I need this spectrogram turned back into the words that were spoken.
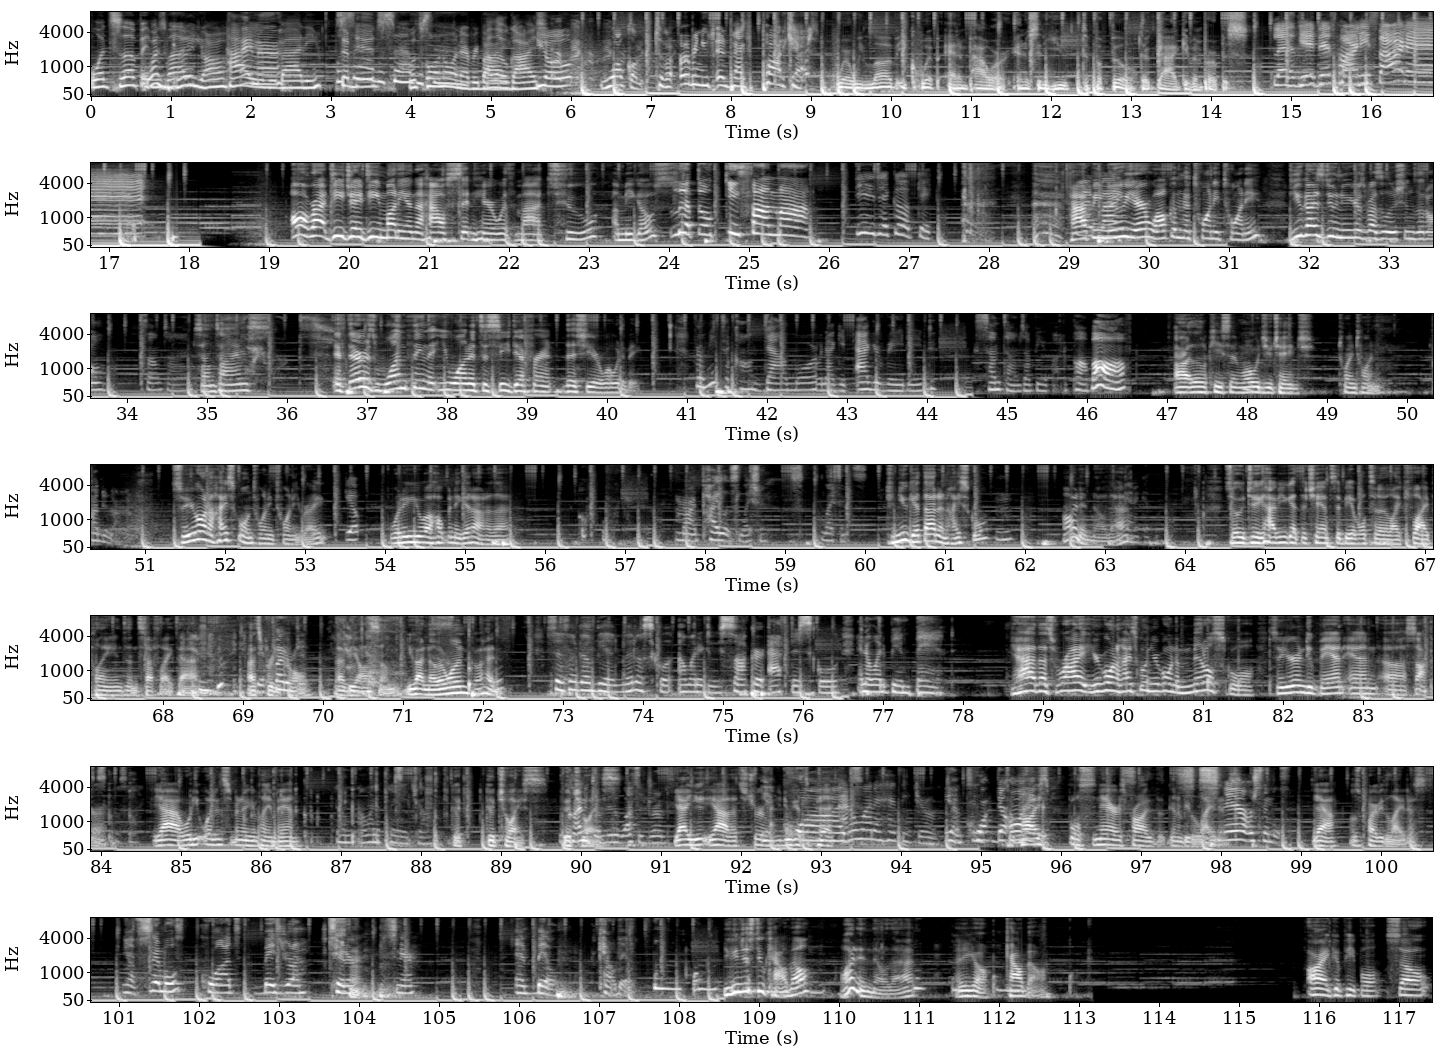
What's up, everybody? What's good, y'all? Hi, Hey, everybody. What's up, dudes? What's up? What's going on, everybody? Hello, guys. Yo, welcome to the Urban Youth Impact Podcast. where we love, equip, and empower inner city youth to fulfill their God given purpose. Let's get this party started. All right, DJ D Money in the house, sitting here with my two amigos. Little Kisan man. DJ Cupcake. Happy. New Year! Welcome to 2020. Do you guys do New Year's resolutions at all? Sometimes. Sometimes. If there is one thing that you wanted to see different this year, what would it be? For me to calm down more when I get aggravated, sometimes I'll be about to pop off. All right, little Keeson, what would you change 2020? I do not know. So you're going to high school in 2020, right? Yep, What are you uh, hoping to get out of that? my pilot's license. License. Can you get that in high school? Oh, I didn't know that. So to have you get the chance to be able to like fly planes and stuff like that, that's pretty cool. That'd be awesome. You got another one? Go ahead. Since I'm gonna be in middle school, I want to do soccer after school, and I want to be in band. Yeah, that's right. You're going to high school and you're going to middle school, so you're gonna do band and uh, soccer. Yeah. What do you? What instrument are you gonna play in band? Um, I want to play a drum. Good. Good choice. Good kind of drum. choice. There's lots of drums. Yeah. You. Yeah. That's true. Yeah, you do get to I pick. quads. don't want a heavy drum. Yeah, quad, they're So all probably heavy. well, snare is probably gonna be the lightest. snare or cymbals. Yeah, those will probably be the lightest. You have cymbals, quads, bass drum, tenor, snare, and bell, cowbell. Boom, boom. You can just do cowbell? Oh, I didn't know that. There you go. Cowbell. All right, good people. So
